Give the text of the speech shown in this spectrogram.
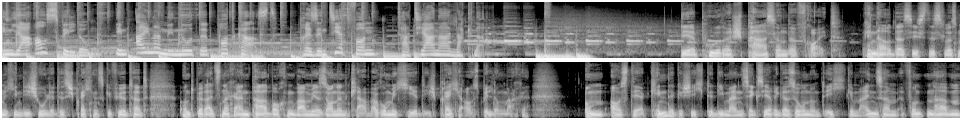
Ein Jahr Ausbildung in einer Minute Podcast. Präsentiert von Tatjana Lackner. Der pure Spaß und der Freude. Genau das ist es, was mich in die Schule des Sprechens geführt hat. Und bereits nach ein paar Wochen war mir sonnenklar, warum ich hier die Sprechausbildung mache. Um aus der Kindergeschichte, die mein sechsjähriger Sohn und ich gemeinsam erfunden haben,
